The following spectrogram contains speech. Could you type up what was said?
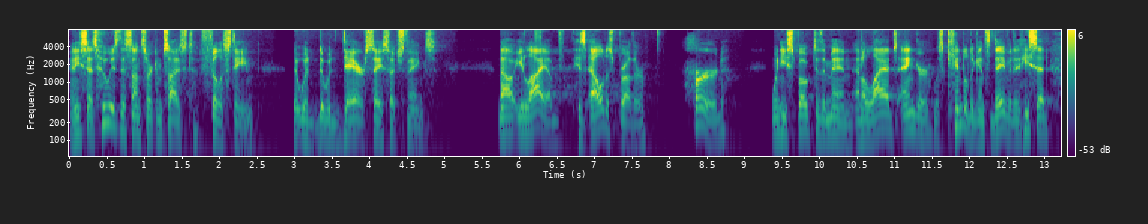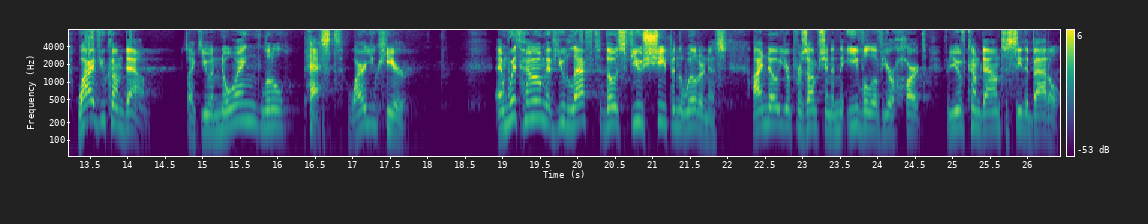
And he says, Who is this uncircumcised Philistine that would, that would dare say such things? Now, Eliab, his eldest brother, heard when he spoke to the men, and Eliab's anger was kindled against David, and he said, Why have you come down? It's like, You annoying little pest, why are you here? And with whom have you left those few sheep in the wilderness? I know your presumption and the evil of your heart, for you have come down to see the battle.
